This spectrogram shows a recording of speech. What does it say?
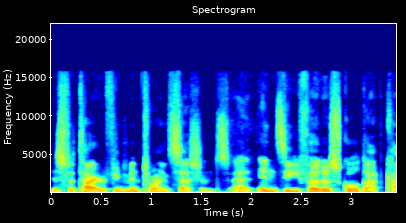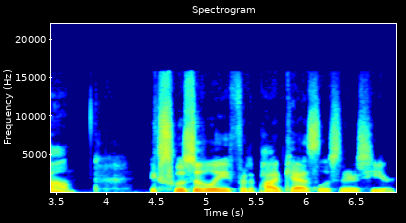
his photography mentoring sessions at nzphotoschool.com exclusively for the podcast listeners here.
